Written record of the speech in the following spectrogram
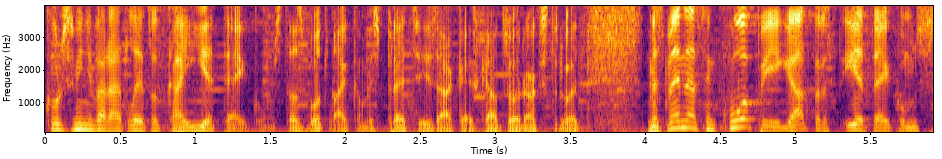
kurus viņi varētu lietot kā ieteikumus. Tas būtu laikam visprecīzākais, kā to raksturot. Mēs mēģināsim kopīgi atrast ieteikumus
